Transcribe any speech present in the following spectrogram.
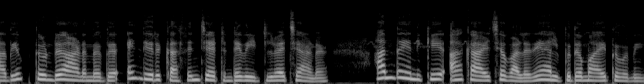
ആദ്യം തുണ്ട് കാണുന്നത് എന്റെ ഒരു കസിൻ ചേട്ടന്റെ വീട്ടിൽ വെച്ചാണ്. അന്ന് എനിക്ക് ആ കാഴ്ച വളരെ അത്ഭുതമായി തോന്നി.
